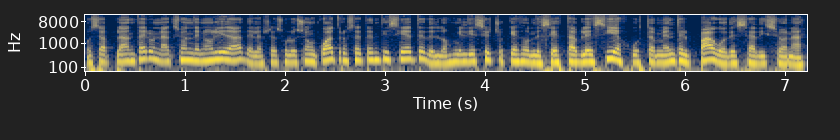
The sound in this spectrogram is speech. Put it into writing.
O sea, plantear una acción de nulidad de la resolución 477 del 2018, que es donde se establecía justamente el pago de ese adicional.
